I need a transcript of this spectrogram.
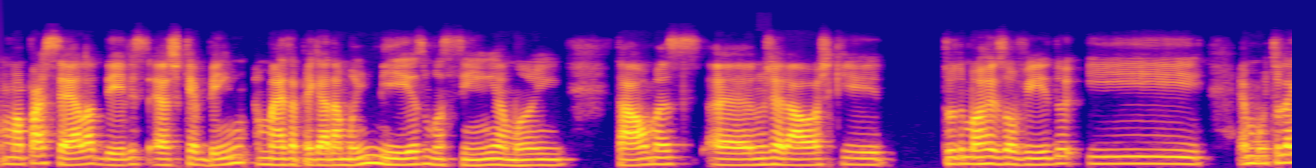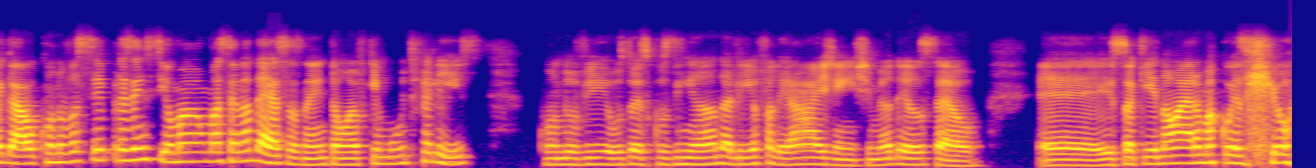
uma parcela deles, acho que é bem mais apegada à mãe mesmo, assim, a mãe tal, mas é, no geral acho que tudo mal resolvido e é muito legal quando você presencia uma, uma cena dessas, né? Então eu fiquei muito feliz quando vi os dois cozinhando ali, eu falei, ai, gente, meu Deus do céu. É, isso aqui não era uma coisa que eu,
